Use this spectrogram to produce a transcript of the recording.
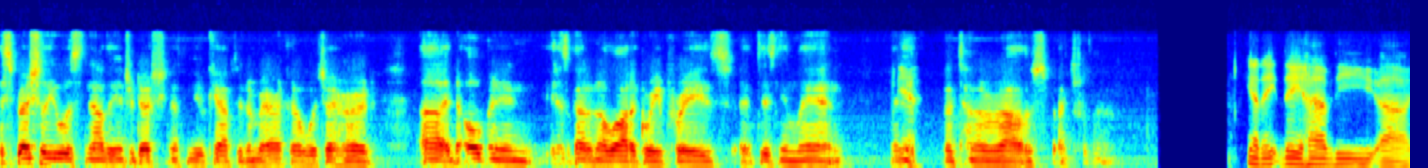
Especially with now the introduction of the new Captain America, which I heard uh, in the opening has gotten a lot of great praise at Disneyland, and Yeah. a ton of uh, respect for that. Yeah, they they have the uh,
